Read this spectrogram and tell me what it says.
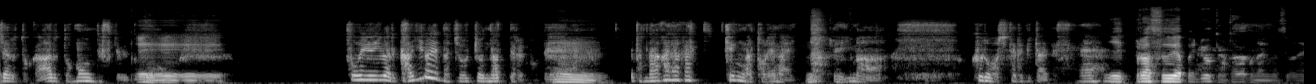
JAL とかあると思うんですけれども、えーえーそういういわゆる限られた状況になってるので、うん、やっぱなかなか券が取れないって今、苦労してるみたいですね。プラス、やっぱり料金も高くなりますよね。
